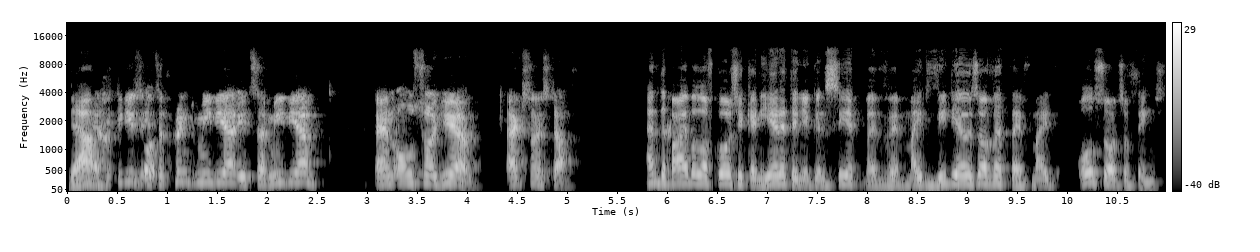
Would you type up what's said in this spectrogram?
Yeah. Yes, it is. It's a print media. It's a media, and also here, excellent stuff. And the Bible, of course, you can hear it and you can see it. They've made videos of it. They've made all sorts of things.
